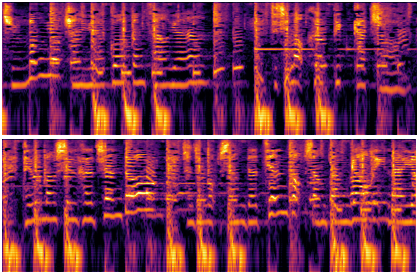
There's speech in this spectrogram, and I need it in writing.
去梦游，穿越过冬草原。机器猫和皮卡丘，陪我冒险和战斗，穿着梦想的甜筒，像蛋糕里奶油。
